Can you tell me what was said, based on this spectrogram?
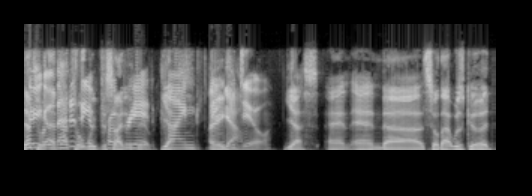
that's there you what, go. That is what the we've decided to appropriate do. Yes. kind There thing you to do. Yes, and and uh, so that was good.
